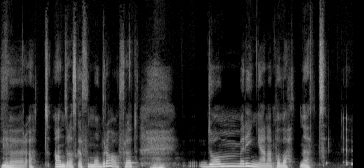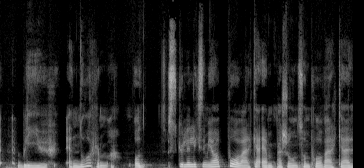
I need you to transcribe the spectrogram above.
för att andra ska få må bra. För att de ringarna på vattnet blir ju enorma. Och skulle liksom jag påverka en person som påverkar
